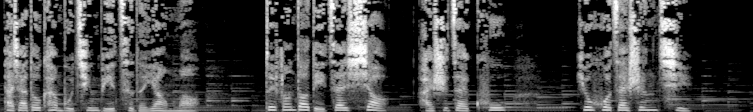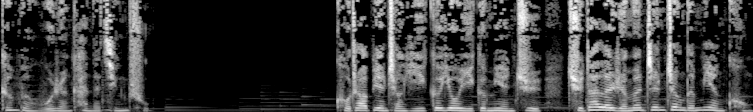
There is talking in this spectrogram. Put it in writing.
大家都看不清彼此的样貌，对方到底在笑还是在哭，又或在生气，根本无人看得清楚。口罩变成一个又一个面具，取代了人们真正的面孔，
